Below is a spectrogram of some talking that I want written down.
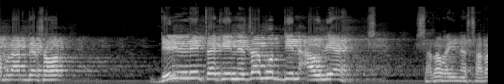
আমরার দেশর দিল্লি থেকে নিজামুদ্দিন আউলিয়া সারা ভাই না সারা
